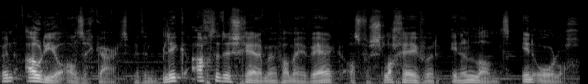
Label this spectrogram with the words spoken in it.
Een audio-ansichtkaart met een blik achter de schermen van mijn werk als verslaggever in een land in oorlog.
